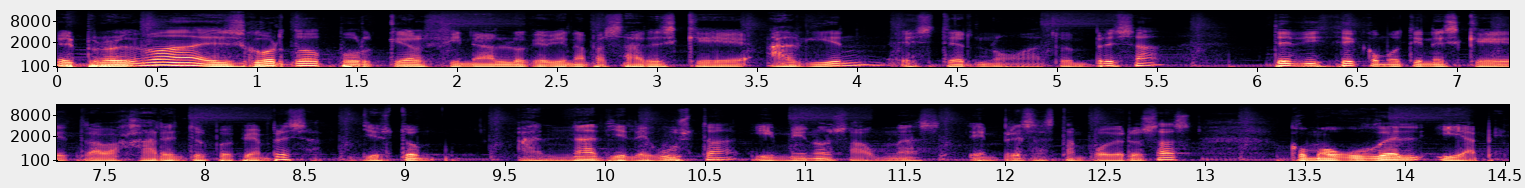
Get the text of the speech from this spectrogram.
El problema es gordo porque al final lo que viene a pasar es que alguien externo a tu empresa te dice cómo tienes que trabajar en tu propia empresa. Y esto a nadie le gusta y menos a unas empresas tan poderosas como Google y Apple.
